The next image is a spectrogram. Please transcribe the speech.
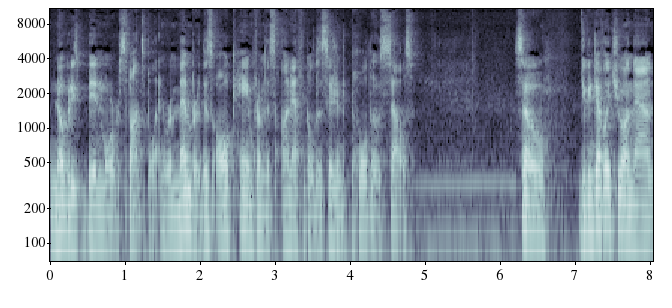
Nobody's been more responsible. And remember, this all came from this unethical decision to pull those cells. So you can definitely chew on that.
